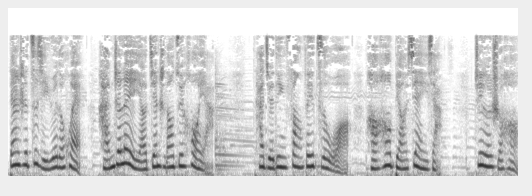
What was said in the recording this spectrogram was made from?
但是自己约的会，含着泪也要坚持到最后呀。他决定放飞自我，好好表现一下。这个时候，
